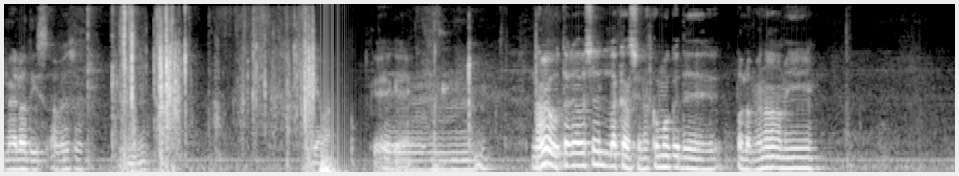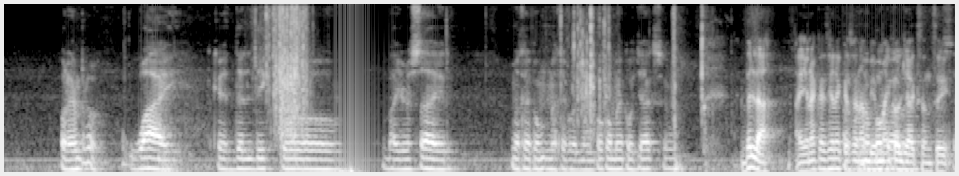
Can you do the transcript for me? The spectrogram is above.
melodies a veces. Ujú. ¿Y ¿Qué más? ¿Qué, qué? Eh, no, me gusta que a veces las canciones como que te... Por lo menos a mí... Por ejemplo, Why, que es del disco By Your Side, me, reco- me recuerda un poco Michael Jackson. Es verdad. Hay unas canciones que suenan bien Michael Jackson, sí. sí.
